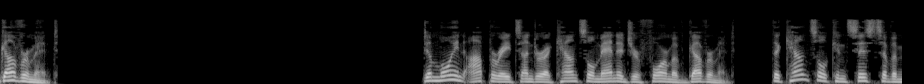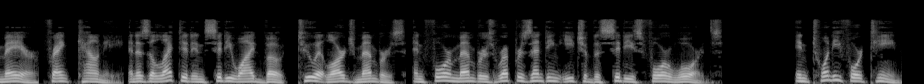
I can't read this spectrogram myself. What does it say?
Government Des Moines operates under a council-manager form of government. The council consists of a mayor Frank Cownie and is elected in citywide vote, two at-large members, and four members representing each of the city's four wards. In 2014,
